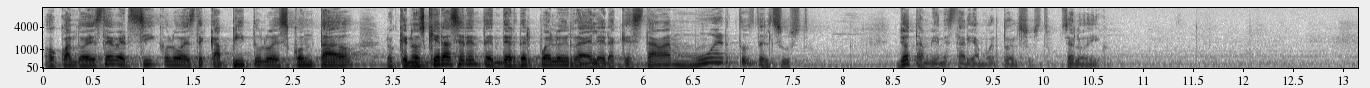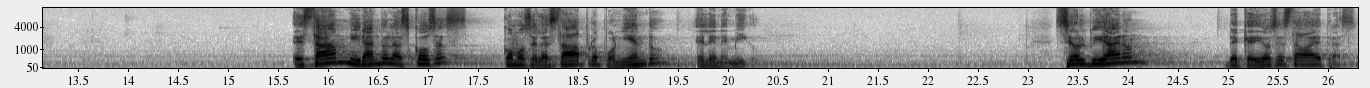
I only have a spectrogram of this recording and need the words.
o cuando este versículo, este capítulo es contado, lo que nos quiere hacer entender del pueblo de Israel era que estaban muertos del susto. Yo también estaría muerto del susto, se lo digo. Estaban mirando las cosas como se las estaba proponiendo el enemigo. Se olvidaron de que Dios estaba detrás.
